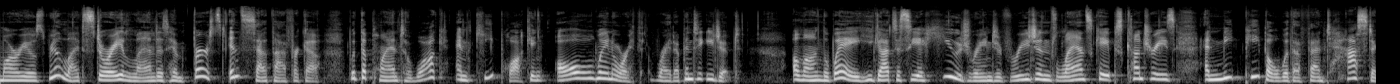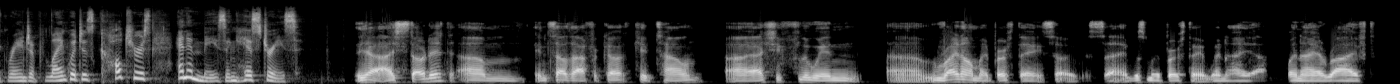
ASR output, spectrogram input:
Mario's real life story landed him first in South Africa, with the plan to walk and keep walking all the way north, right up into Egypt. Along the way, he got to see a huge range of regions, landscapes, countries, and meet people with a fantastic range of languages, cultures, and amazing histories. Yeah, I started um, in South Africa, Cape Town. I actually flew in uh, right on my birthday, so it was uh, it was my birthday when I uh, when I arrived.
